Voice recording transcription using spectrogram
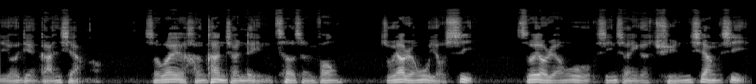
有一点感想哦。所谓横看成岭侧成峰，主要人物有戏，所有人物形成一个群像戏。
